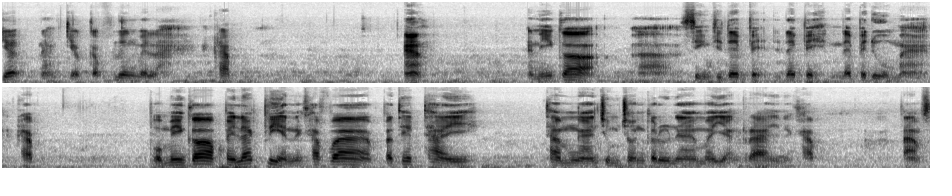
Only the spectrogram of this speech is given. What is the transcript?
เยอะนะเกี่ยวกับเรื่องเวลานะครับอะอันนี้ก็สิ่งที่ได้ไปได้ไปเห็นได้ไปดูมานะครับ ผมเองก็ไปแลกเปลี่ยนนะครับว่าประเทศไทย ทำงานชุมชนกรุณามาอย่างไรนะครับ ตามส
